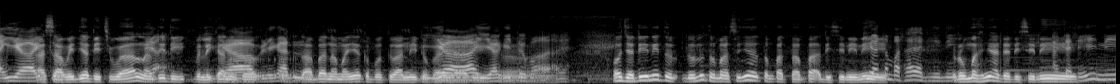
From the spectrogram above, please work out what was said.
Iya, Ah, itu. sawitnya dijual nanti dibelikan Iya, untuk belikan. apa namanya kebutuhan hidup Iya, hari-hari. iya gitu, Oh. Pak. Oh, jadi ini dulu termasuknya tempat Bapak di sini Iya, nih. tempat saya di sini. Rumahnya ada di sini. Ada di sini.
